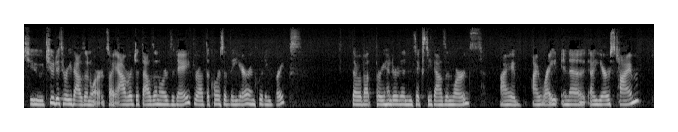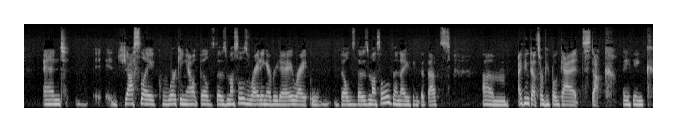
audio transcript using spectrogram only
to two to 3,000 words. So I average a thousand words a day throughout the course of the year, including breaks. So about 360,000 words. I, I write in a, a year's time. And just like working out builds those muscles, writing every day, right, builds those muscles. And I think that that's, um, I think that's where people get stuck. They think,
